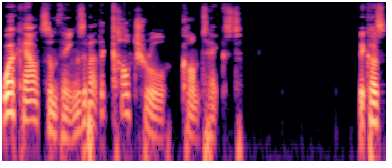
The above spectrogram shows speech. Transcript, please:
work out some things about the cultural context. Because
